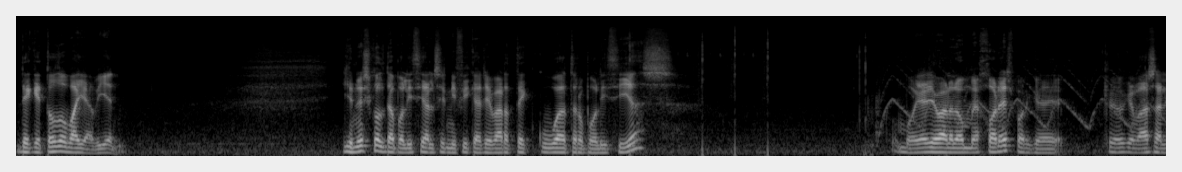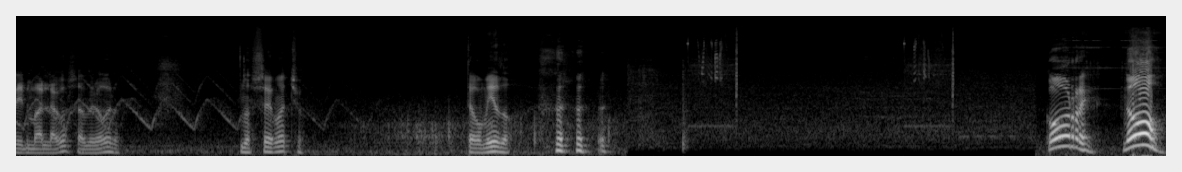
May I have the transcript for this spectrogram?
de que todo vaya bien. ¿Y una escolta policial significa llevarte cuatro policías? Voy a llevar a los mejores porque creo que va a salir mal la cosa, pero bueno. No sé, macho. Tengo miedo. ¡Corre! ¡No!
